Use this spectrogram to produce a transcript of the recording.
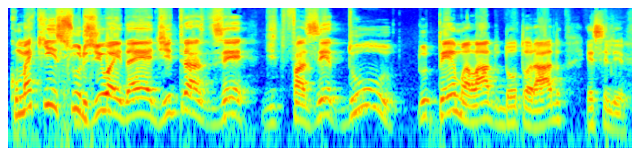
Como é que surgiu a ideia de trazer, de fazer do, do tema lá do doutorado esse livro?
